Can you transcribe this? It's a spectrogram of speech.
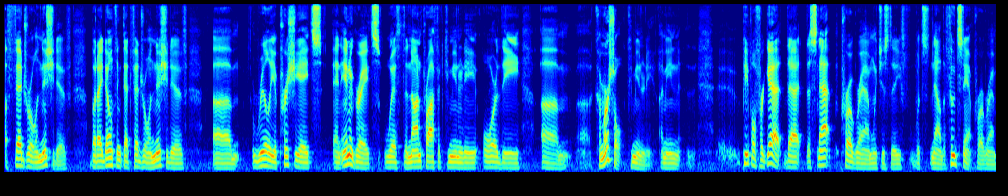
a federal initiative, but I don't think that federal initiative um, really appreciates and integrates with the nonprofit community or the um, uh, commercial community. I mean, people forget that the SNAP program, which is the what's now the food stamp program,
